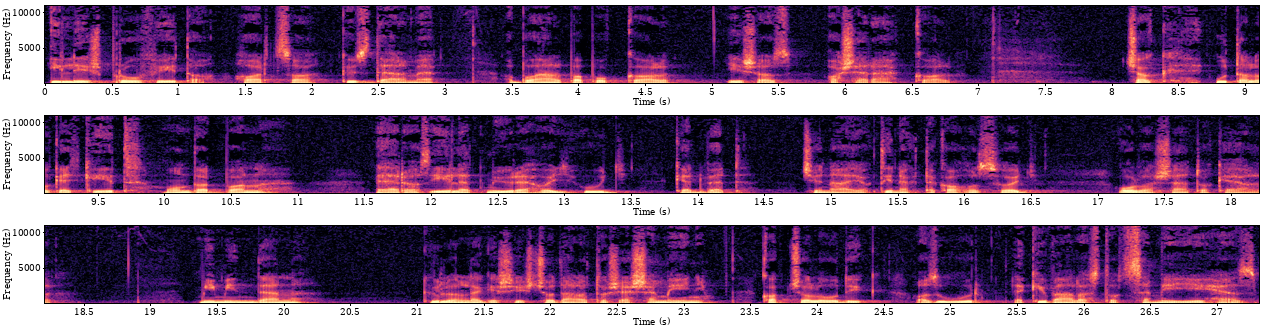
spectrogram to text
Illés próféta harca, küzdelme a baálpapokkal és az aserákkal. Csak utalok egy-két mondatban erre az életműre, hogy úgy kedvet csináljak ti nektek ahhoz, hogy olvassátok el, mi minden különleges és csodálatos esemény kapcsolódik az Úr e kiválasztott személyéhez.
